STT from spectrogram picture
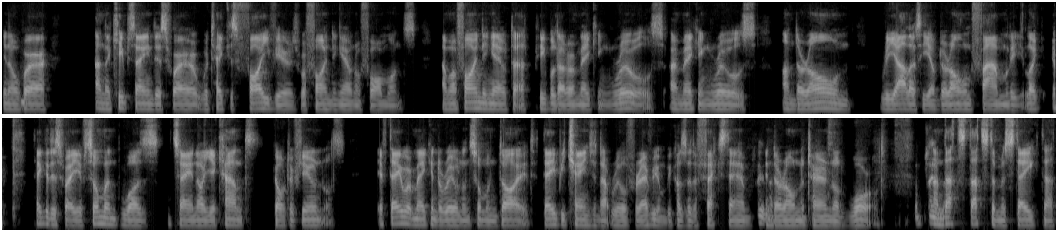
You know mm. where, and I keep saying this, where it would take us five years, we're finding out in four months, and we're finding out that people that are making rules are making rules on their own reality of their own family. Like, if, take it this way: if someone was saying, "Oh, you can't go to funerals," if they were making the rule and someone died, they'd be changing that rule for everyone because it affects them in their own eternal world. And that's that's the mistake that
